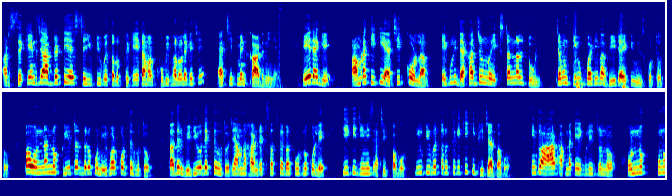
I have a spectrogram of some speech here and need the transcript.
আর সেকেন্ড যে আপডেটটি এসছে ইউটিউবের তরফ থেকে, এটা আমার খুবই ভালো লেগেছে অ্যাচিভমেন্ট কার্ড নিয়ে। এর আগে আমরা কি কি অ্যাচিভ করলাম, এগুলি দেখার জন্য এক্সটার্নাল টুল যেমন টিউব বাডি বা ভিডাইকে ইউজ করতে হতো, বা অন্যান্য ক্রিয়েটারদের উপর নির্ভর করতে হতো, তাদের ভিডিও দেখতে হতো যে আমরা হান্ড্রেড সাবস্ক্রাইবার পূর্ণ করলে কী কী জিনিস অ্যাচিভ পাবো, ইউটিউবের তরফ থেকে কী কী ফিচার পাবো। কিন্তু আর আপনাকে এগুলির জন্য অন্য কোনো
